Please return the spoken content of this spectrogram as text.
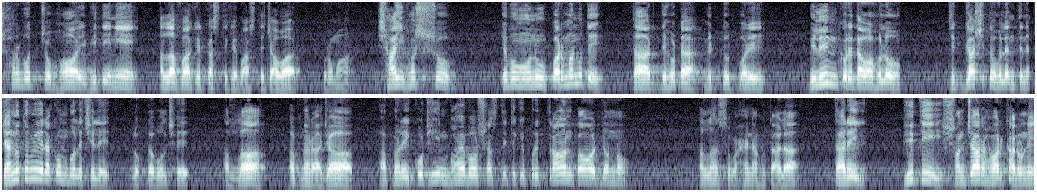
সর্বোচ্চ ভয়, ভীতি নিয়ে আল্লাহ পাকের কাছ থেকে বাঁচতে চাওয়ার প্রমাণ। ছাই ভস্য এবং অনু পরমাণুতে তার দেহটা মৃত্যুর পরে বিলীন করে দেওয়া হলো। জিজ্ঞাসিত হলেন তিনি, কেন তুমি এরকম বলেছিলে? লোকটা বলছে, আল্লাহ, আপনার আজাব, আপনার এই কঠিন, ভয়াবহ শাস্তি থেকে পরিত্রাণ পাওয়ার জন্য আল্লাহ সুবাহ তার এই ভীতি সঞ্চার হওয়ার কারণে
